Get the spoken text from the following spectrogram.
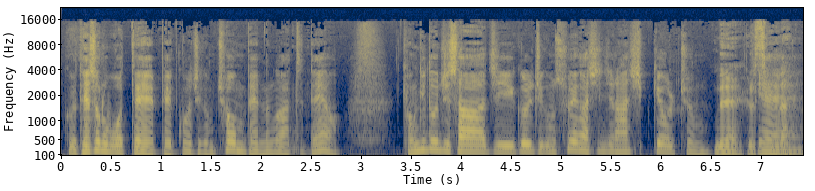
그 대선 후보 때 뵙고 지금 처음 뵙는 것 같은데요. 경기도지사직을 지금 수행하신 지는 한 10개월쯤. 네, 그렇습니다. 예.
